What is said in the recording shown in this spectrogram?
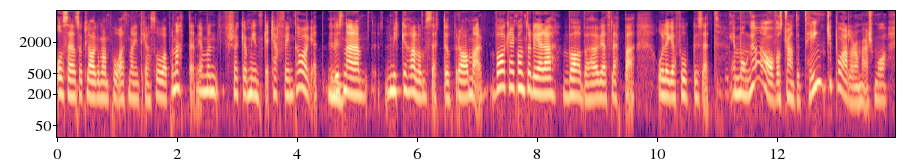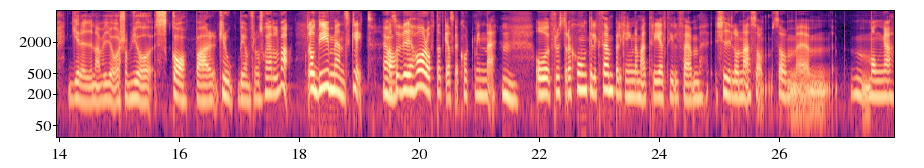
och sen så klagar man på att man inte kan sova på natten. Ja men försöka minska kaffeintaget. Det blir mm. sån här, mycket handlar om att sätta upp ramar. Vad kan jag kontrollera? Vad behöver jag släppa? Och lägga fokuset. Många av oss tror jag inte tänker på alla de här små grejerna vi gör som gör, skapar krokben för oss själva. Och det är ju mänskligt. Ja. Alltså, vi har ofta ett ganska kort minne. Mm. Och frustration till exempel kring de här 3 till 5 kilorna som, som um, många,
